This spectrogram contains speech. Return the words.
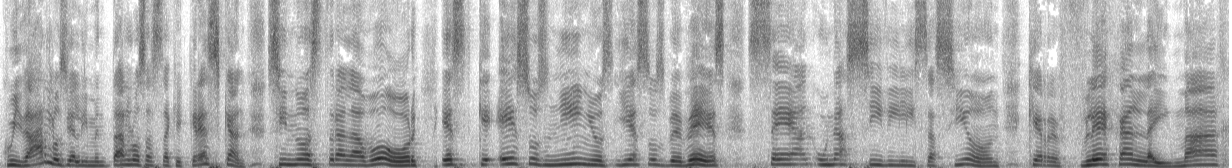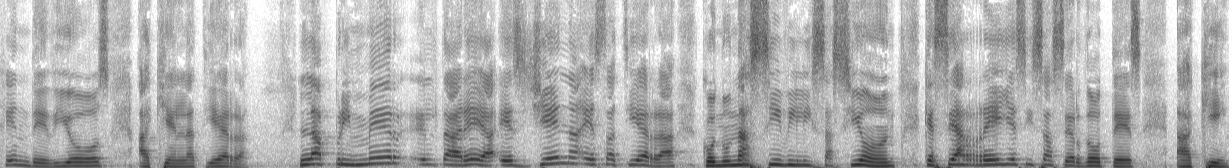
cuidarlos y alimentarlos hasta que crezcan, sino nuestra labor es que esos niños y esos bebés sean una civilización que reflejan la imagen de Dios aquí en la tierra. La primer tarea es llena esa tierra con una civilización que sea reyes y sacerdotes aquí.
